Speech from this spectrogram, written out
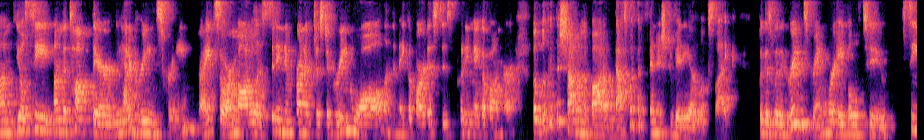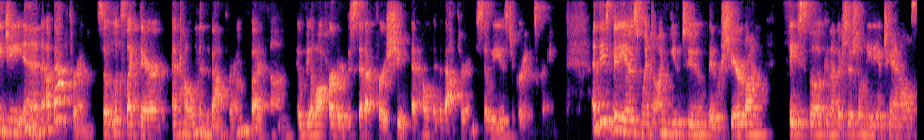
um, you'll see on the top there, we had a green screen, right? So our model is sitting in front of just a green wall and the makeup artist is putting makeup on her. But look at the shot on the bottom. That's what the finished video looks like. Because with a green screen, we're able to CG in a bathroom. So it looks like they're at home in the bathroom, but um, it would be a lot harder to set up for a shoot at home in the bathroom. So we used a green screen. And these videos went on YouTube, they were shared on Facebook and other social media channels,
